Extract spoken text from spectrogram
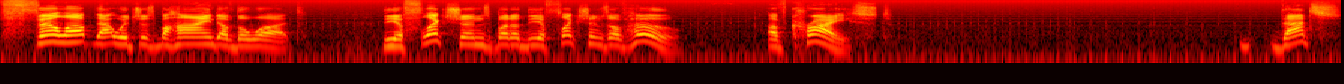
fill up that which is behind of the what? The afflictions, but of the afflictions of who? of Christ. That's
